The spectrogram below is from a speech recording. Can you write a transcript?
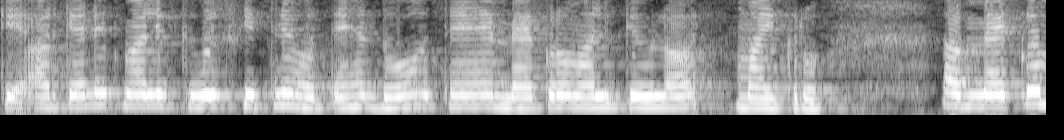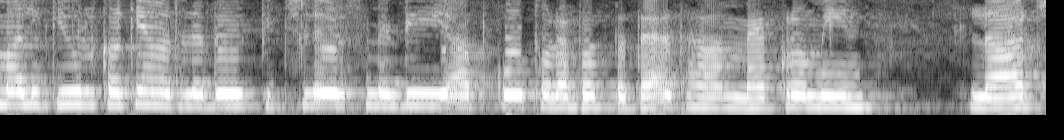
के ऑर्गेनिक मालिक्यूल्स कितने होते हैं? दो होते हैं मैक्रो मालिक्यूल और माइक्रो अब मैक्रो मालिक्यूल का क्या मतलब है? पिछले उसमें भी आपको थोड़ा बहुत बताया था मैक्रो मीन लार्ज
